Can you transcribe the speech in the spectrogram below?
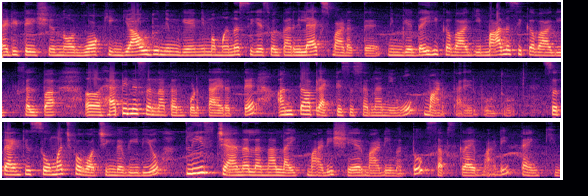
ಮೆಡಿಟೇಷನ್ ಆರ್ ವಾಕಿಂಗ್ ಯಾವುದು ನಿಮಗೆ ನಿಮ್ಮ ಮನಸ್ಸಿಗೆ ಸ್ವಲ್ಪ ರಿಲ್ಯಾಕ್ಸ್ ಮಾಡುತ್ತೆ. ನಿಮಗೆ ದೈಹಿಕವಾಗಿ, ಮಾನಸಿಕವಾಗಿ ಸ್ವಲ್ಪ ಹ್ಯಾಪಿನೆಸ್ಸನ್ನು ತಂದುಕೊಡ್ತಾ ಇರುತ್ತೆ. ಅಂಥ ಪ್ರಾಕ್ಟೀಸಸನ್ನು ನೀವು ಮಾಡ್ತಾ ಇರ್ಬೋದು. So thank you so much for watching the video please ಚಾನಲನ್ನು ಲೈಕ್ ಮಾಡಿ ಶೇರ್ ಮಾಡಿ ಮತ್ತು ಸಬ್ಸ್ಕ್ರೈಬ್ ಮಾಡಿ. ಥ್ಯಾಂಕ್ ಯು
